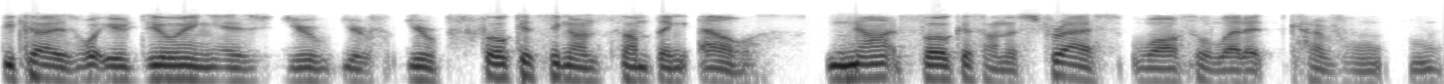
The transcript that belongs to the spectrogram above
because what you're doing is you're you're you're focusing on something else not focus on the stress will also let it kind of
